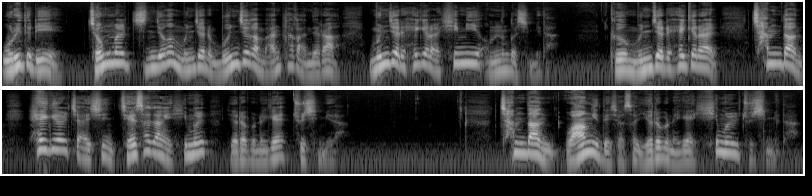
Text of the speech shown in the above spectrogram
우리들이 정말 진정한 문제는 문제가 많다가 아니라 문제를 해결할 힘이 없는 것입니다. 그 문제를 해결할 참다운 해결자이신 제사장의 힘을 여러분에게 주십니다. 참다운 왕이 되셔서 여러분에게 힘을 주십니다.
